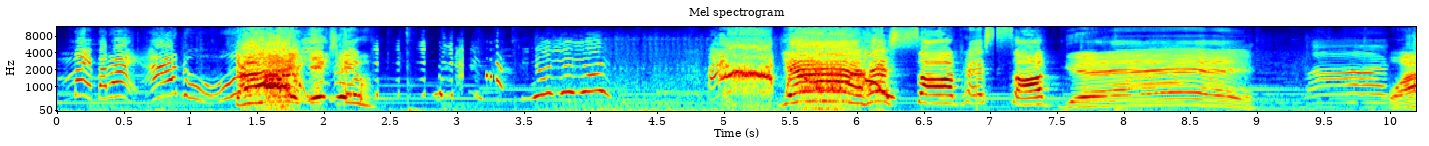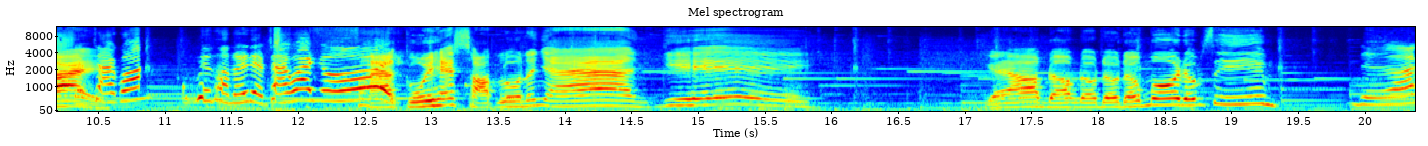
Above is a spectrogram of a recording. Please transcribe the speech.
mày bắn đây á đủ. Trời giết siêu dưới yeah headshot headshot. Ghê Wow. wow đẹp trai quá. Thiên thần ấy đẹp trai quá anh ơi. Pha cuối headshot luôn đó nha. Yeah. Ghê không? Được, được, được, được môi, được sim được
